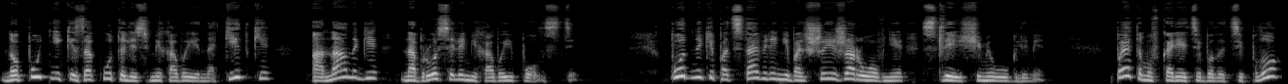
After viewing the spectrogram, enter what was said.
Но путники закутались в меховые накидки — а на ноги набросили меховые полости. Под ноги подставили небольшие жаровни с тлеющими углями. Поэтому в карете было тепло,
